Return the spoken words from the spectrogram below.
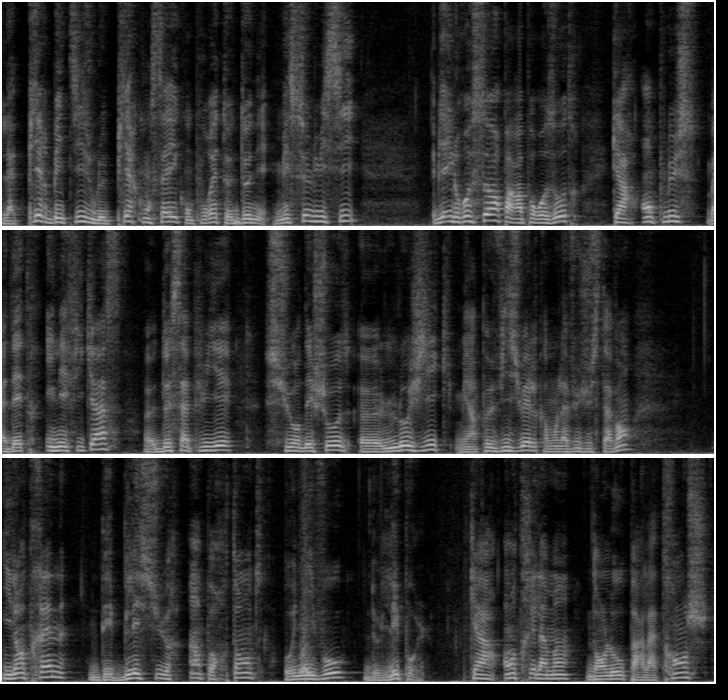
la pire bêtise ou le pire conseil qu'on pourrait te donner. Mais celui-ci, eh bien, il ressort par rapport aux autres, car en plus bah, d'être inefficace, euh, de s'appuyer sur des choses euh, logiques mais un peu visuelles comme on l'a vu juste avant, il entraîne des blessures importantes au niveau de l'épaule. Car entrer la main dans l'eau par la tranche,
